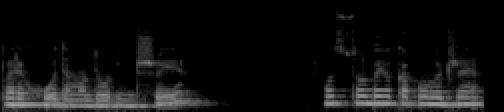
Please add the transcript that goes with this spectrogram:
Переходимо до іншої особи, яка погоджує.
